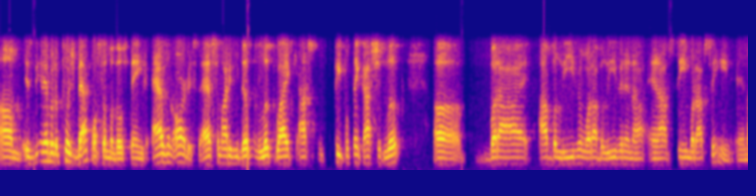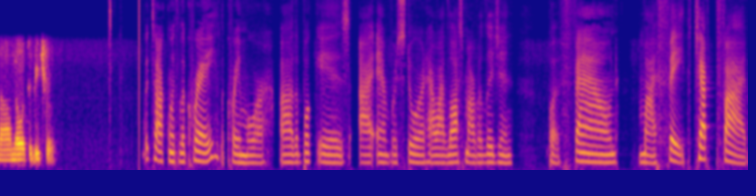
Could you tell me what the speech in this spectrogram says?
um, is being able to push back on some of those things as an artist, as somebody who doesn't look like I, people think I should look. Uh, but I I believe in what I believe in, and I and I've seen what I've seen, and I know it to be true. We're talking with Lecrae, Lecrae Moore. Uh, the book is "I Am Restored: How I Lost My Religion, but Found My Faith." Chapter five:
